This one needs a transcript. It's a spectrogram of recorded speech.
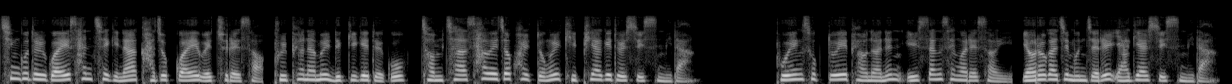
친구들과의 산책이나 가족과의 외출에서 불편함을 느끼게 되고 점차 사회적 활동을 기피하게 될 수 있습니다. 보행 속도의 변화는 일상생활에서의 여러 가지 문제를 야기할 수 있습니다.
